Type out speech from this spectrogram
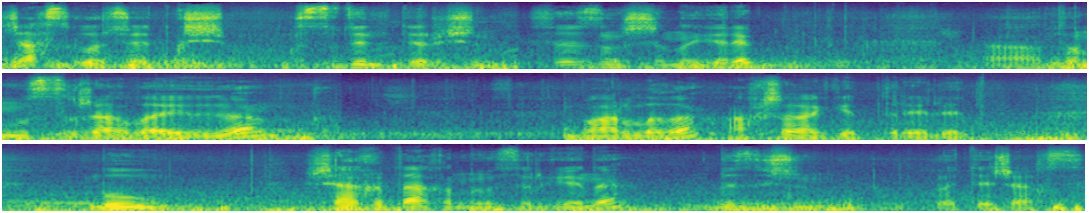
жақсы көрсеткіш студенттер үшін. Сөздің шыны керек. А, тұрмыстық жағдайға барлығы ақшаға келіп тіреледі бұл шәкіртақының өсіргені біз үшін өте жақсы.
